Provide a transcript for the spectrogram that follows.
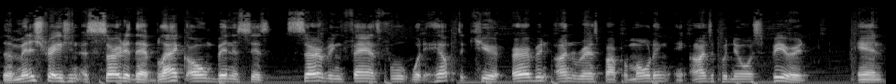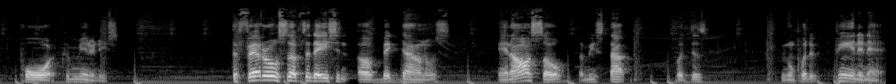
The administration asserted that black owned businesses serving fast food would help to cure urban unrest by promoting an entrepreneurial spirit in poor communities. The federal subsidization of McDonald's, and also, let me stop, put this, we're going to put a pin in that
